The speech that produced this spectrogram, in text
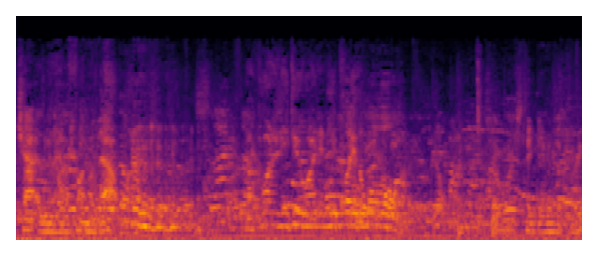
Chat is gonna have fun with that one. Like, what did he do? Why didn't he play the wall? So we'll just take damage at three.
